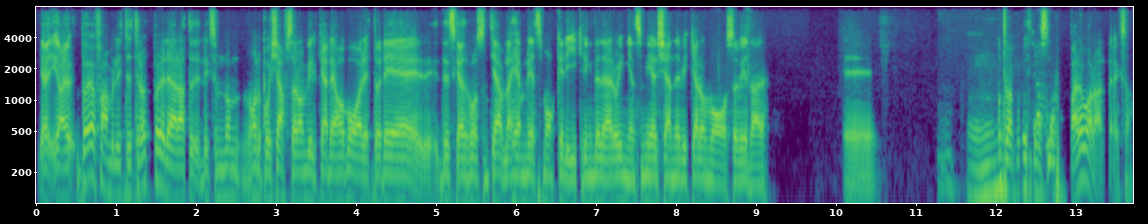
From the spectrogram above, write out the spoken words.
jag, jag börjar fan bli lite trött på det där att liksom, de håller på och tjafsar om vilka det har varit och det, det ska vara sånt jävla hemlighetsmakeri kring det där och ingen som erkänner vilka de var och så vidare. Eh, Mm. inte varför vi ska släppa det bara. Liksom.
